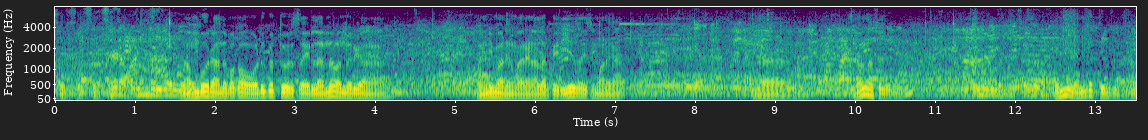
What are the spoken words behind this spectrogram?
சரி சரி சரி சரி நம்பூர் நம்ம ஊர் அந்த பக்கம் ஒடுக்கத்தூர் சைட்லேருந்து வந்திருக்காங்க வண்டி மாடுங்க பாருங்க நல்லா பெரிய சைஸ் மாடுங்க எவ்வளோ சொல்லுங்க ஒன்று எண்பத்தஞ்சுங்களா?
